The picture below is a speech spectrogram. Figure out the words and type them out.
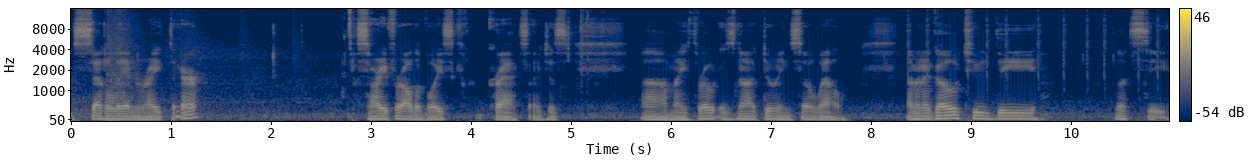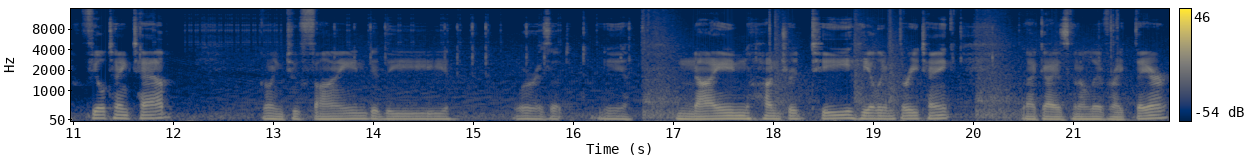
settle in right there. Sorry for all the voice cracks. I just, uh, my throat is not doing so well. I'm going to go to the, let's see, fuel tank tab. Going to find the, where is it? the 900T helium-3 tank. That guy is going to live right there.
